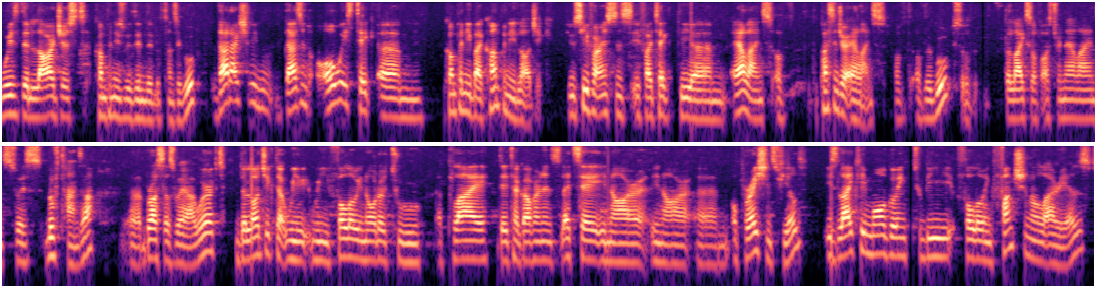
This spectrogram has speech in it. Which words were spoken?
with the largest companies within the Lufthansa Group. That actually doesn't always take um, company by company logic. You see, for instance, if I take the um, airlines of the passenger airlines of, of the group, so the likes of Austrian Airlines, Swiss, Lufthansa, uh, Brussels, where I worked, the logic that we, we follow in order to apply data governance, let's say in our in our um, operations field, is likely more going to be following functional areas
